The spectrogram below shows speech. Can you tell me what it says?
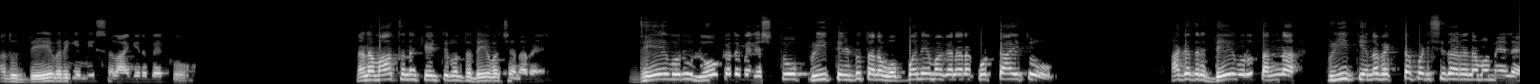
ಅದು ದೇವರಿಗೆ ಮೀಸಲಾಗಿರ್ಬೇಕು. ನನ್ನ ಮಾತನ್ನ ಕೇಳ್ತಿರುವಂತ ದೇವಚನರೇ ದೇವರು ಲೋಕದ ಮೇಲೆ ಎಷ್ಟೋ ಪ್ರೀತಿ ಇಟ್ಟು ತನ್ನ ಒಬ್ಬನೇ ಮಗನನ್ನ ಕೊಟ್ಟಾಯ್ತು. ಹಾಗಾದ್ರೆ ದೇವರು ತನ್ನ ಪ್ರೀತಿಯನ್ನ ವ್ಯಕ್ತಪಡಿಸಿದ್ದಾರೆ ನಮ್ಮ ಮೇಲೆ.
